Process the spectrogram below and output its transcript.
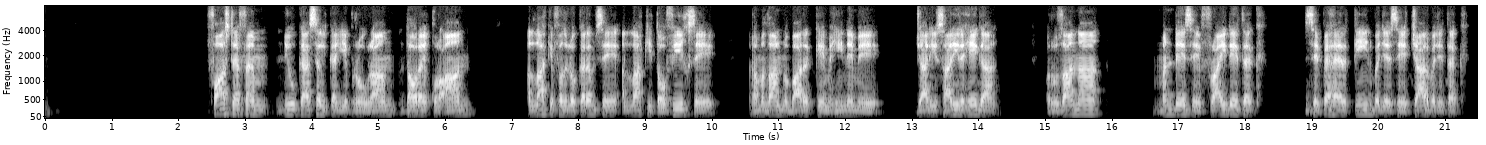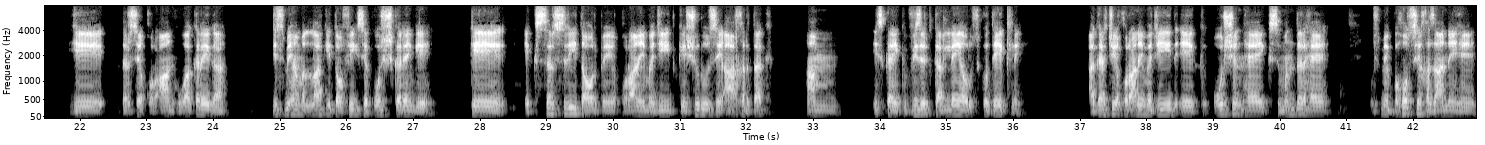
fast F M Newcastle کا یہ پروگرام دورہ قرآن اللہ کے فضل و کرم سے، اللہ کی توفیق سے رمضان مبارک کے مہینے میں جاری ساری رہے گا۔ روزانہ منڈے سے فرائیڈے تک سے پہر تین بجے سے چار بجے تک یہ درس قرآن ہوا کرے گا، جس میں ہم اللہ کی توفیق سے کوشش کریں گے کہ ایک سرسری طور پہ قرآن مجید کے شروع سے آخر تک ہم اس کا ایک وزٹ کر لیں اور اس کو دیکھ لیں۔ اگرچہ قرآن مجید ایک اوشن ہے، ایک سمندر ہے، اس میں بہت سے خزانے ہیں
